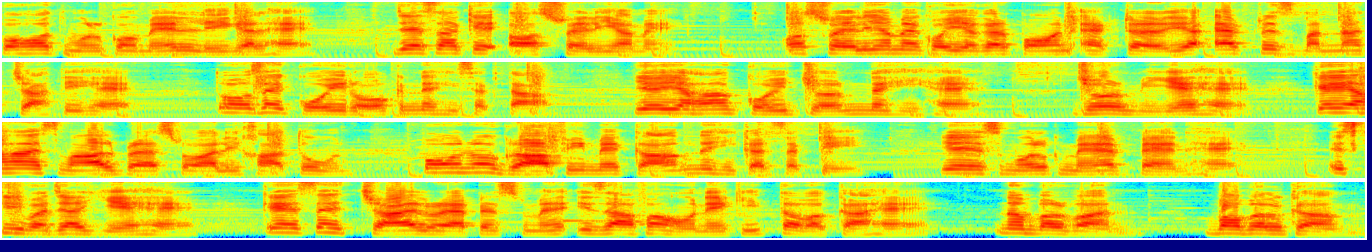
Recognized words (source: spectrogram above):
बहुत मुल्कों में लीगल है, जैसा कि ऑस्ट्रेलिया में। ऑस्ट्रेलिया में कोई अगर पॉन एक्टर या एक्ट्रेस बनना चाहती है तो उसे कोई रोक नहीं सकता। ये यहाँ कोई जुर्म नहीं है। जुर्म ये है कि यहाँ स्मॉल ब्रेस्ट वाली खातून पोर्नोग्राफी में काम नहीं कर सकती। ये इस मुल्क में बैन है। इसकी वजह यह है कि इसे चाइल्ड रेपिस्ट में इजाफा होने की तो है। नंबर वन बबल गम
